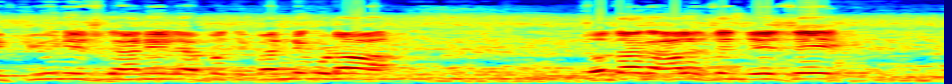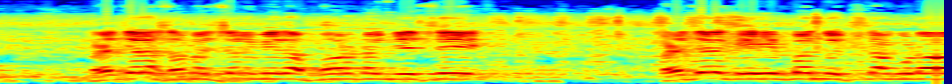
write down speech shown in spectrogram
ఈ క్యూనిస్ కానీ లేకపోతే ఇవన్నీ కూడా స్వతహాగా ఆలోచన చేసి ప్రజల సమస్యల మీద పోరాటం చేసి ప్రజలకు ఏ ఇబ్బంది వచ్చినా కూడా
